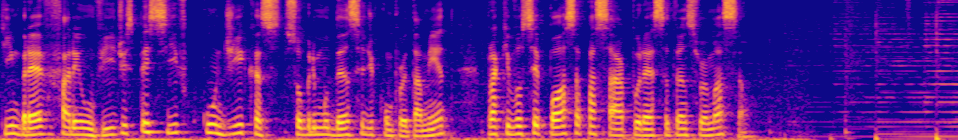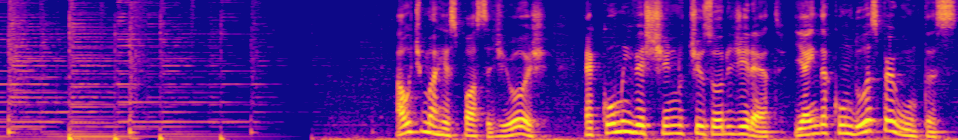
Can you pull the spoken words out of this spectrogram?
que em breve farei um vídeo específico com dicas sobre mudança de comportamento para que você possa passar por essa transformação. A última resposta de hoje é como investir no Tesouro Direto e ainda com duas perguntas:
